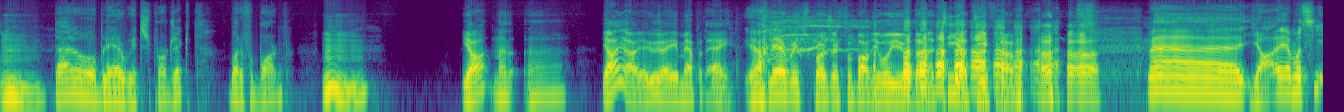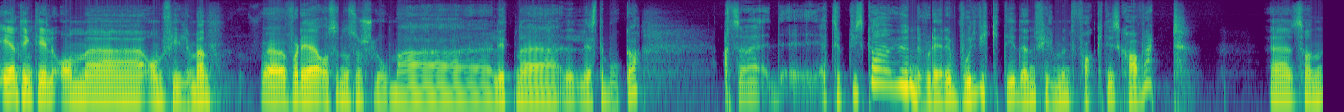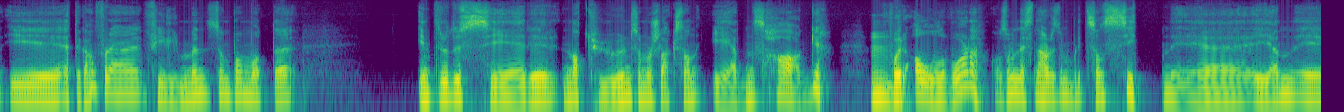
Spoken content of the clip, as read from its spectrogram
Det er jo Blair Witch Project, bare for barn. Mm. Ja, men øh, Ja, ja, jo, jeg er med på det. jeg. Ja. Blair Rich Project for barn. Jo, jo, den er ti av ti for den. Men ja, jeg må si én ting til om, eh, om filmen. For for det er også noe som slo meg litt når jeg leste boka. Altså, jeg, tror ikke vi skal undervurdere hvor viktig den filmen faktisk har vært. Eh, sånn i etterkant. For det er filmen som på en måte introduserer naturen som en slags sånn Edens hage. For alvor, da. Og som nesten har liksom blitt sånn sittende i, igjen i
